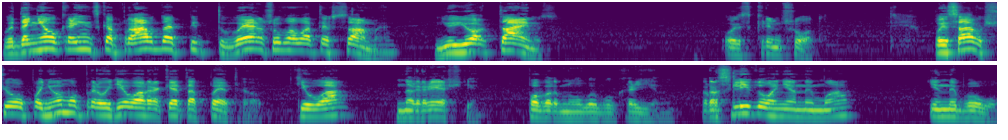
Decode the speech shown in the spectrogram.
Видання Українська Правда підтверджувало те саме. Нью-Йорк Таймс. Ось скріншот. Писав, що по ньому прилетіла ракета Петріот. Тіла нарешті повернули в Україну. Розслідування нема і не було.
